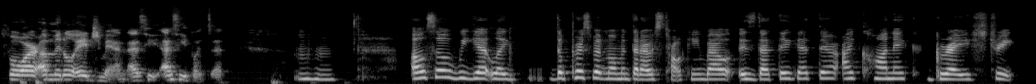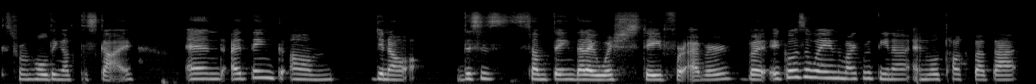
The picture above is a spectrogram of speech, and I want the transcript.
for a middle-aged man, as he as he puts it. Mm-hmm. Also, we get like the Percabeth moment that I was talking about is that they get their iconic gray streaks from holding up the sky. And I think, um, you know, this is something that I wish stayed forever, but it goes away in the Mark of Athena, and we'll talk about that.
